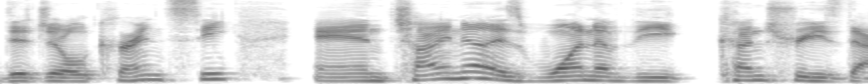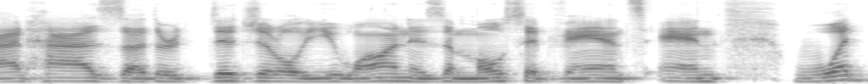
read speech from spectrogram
digital currency and China is one of the countries that has uh, their digital yuan is the most advanced and what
